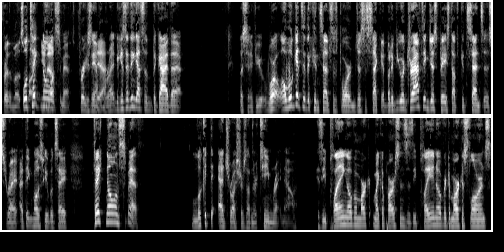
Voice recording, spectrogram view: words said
for the most. Part. Well, part, take Nolan know? Smith for example, yeah. right? Because I think that's the, the guy that. Listen, if you well, we'll get to the consensus board in just a second, but if you were drafting just based off consensus, right? I think most people would say take Nolan Smith look at the edge rushers on their team right now. Is he playing over Mark, Micah Parsons? Is he playing over Demarcus Lawrence?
